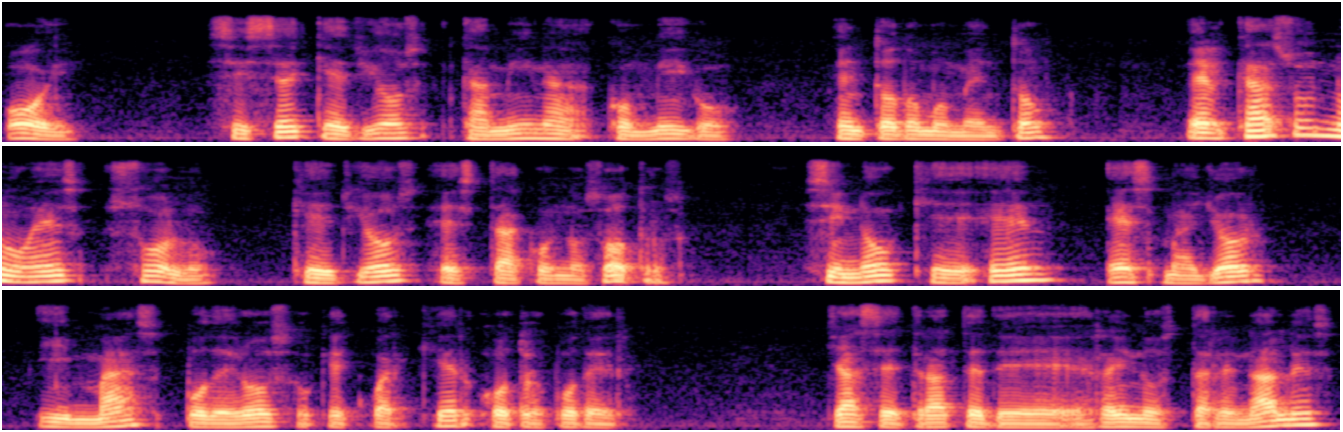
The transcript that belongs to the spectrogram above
hoy si sé que Dios camina conmigo en todo momento? El caso no es solo que Dios está con nosotros, sino que Él es mayor y más poderoso que cualquier otro poder, ya se trate de reinos terrenales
